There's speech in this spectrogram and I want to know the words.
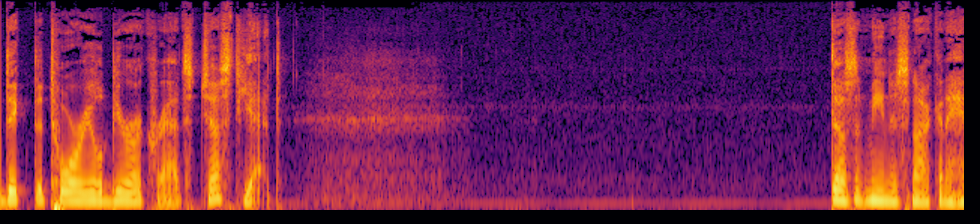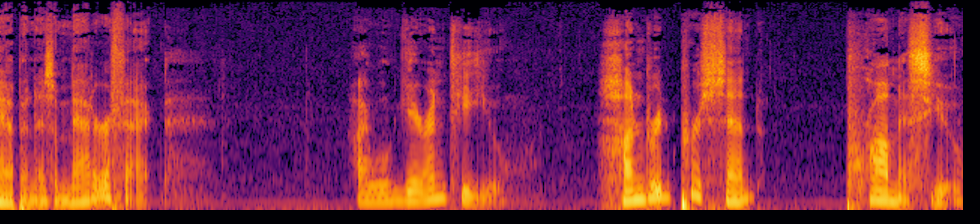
dictatorial bureaucrats just yet doesn't mean it's not going to happen. As a matter of fact, I will guarantee you, 100% promise you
